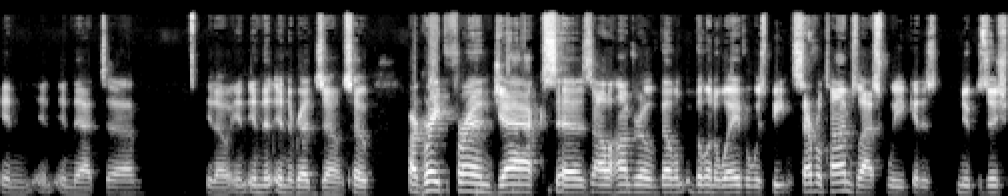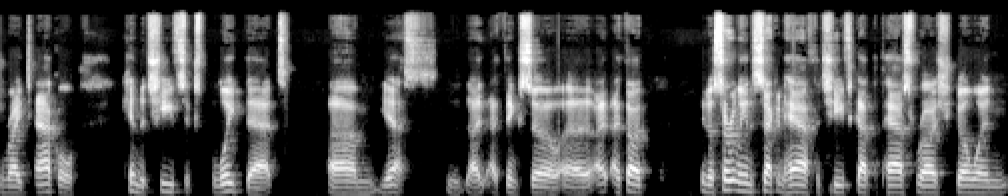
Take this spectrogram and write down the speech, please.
in in, in that uh, you know in, in the in the red zone. So our great friend Jack says Alejandro Villanueva was beaten several times last week at his new position, right tackle. Can the Chiefs exploit that? Um, yes, I, I, think so. Uh, I, I, thought, you know, certainly in the second half, the Chiefs got the pass rush going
